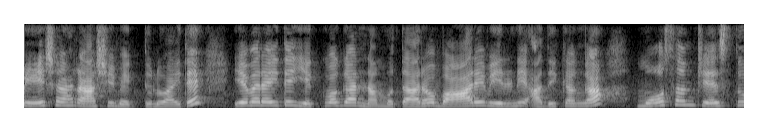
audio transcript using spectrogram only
మేష రాశి వ్యక్తులు అయితే ఎవరైతే ఎక్కువగా నమ్ముతారో వారే వీరిని అధికంగా మోసం చేస్తూ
